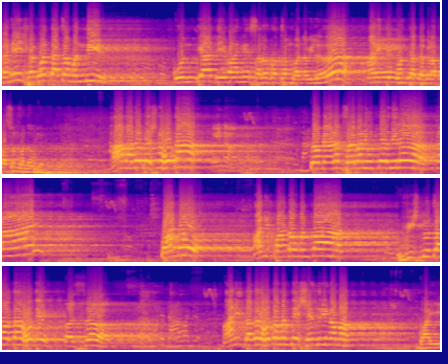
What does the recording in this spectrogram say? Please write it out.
गणेश भगवंताचं मंदिर कोणत्या देवाने सर्वप्रथम बनविलं आणि ते कोणत्या दगडापासून बनवलं? हा माझा प्रश्न होता. तर मॅडम साहेबांनी उत्तर दिलं. काय? पांडव. आणि पांडव म्हणतात विष्णूचा अवतार होते. असं आणि दगड होतं म्हणते शेंद्री नमक बाई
